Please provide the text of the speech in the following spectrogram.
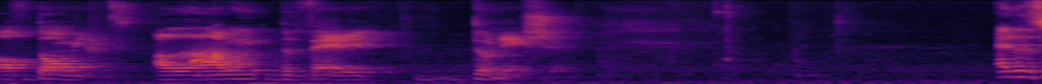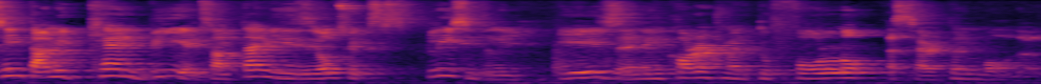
of dominance, allowing the very donation. And at the same time, it can be, and sometimes it is also explicitly, is an encouragement to follow a certain model,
